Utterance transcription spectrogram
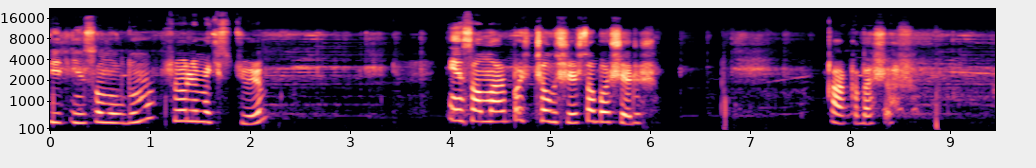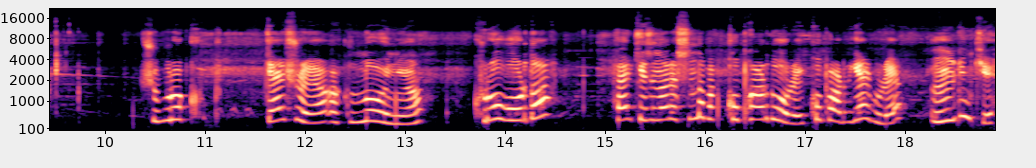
bir insan olduğunu söylemek istiyorum. İnsanlar baş, çalışırsa başarır. Arkadaşlar. Şu Brock gel şuraya akıllı oynuyor. Crow orada herkesin arasında bak kopardı orayı. Kopardı gel buraya. Öldüm ki.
